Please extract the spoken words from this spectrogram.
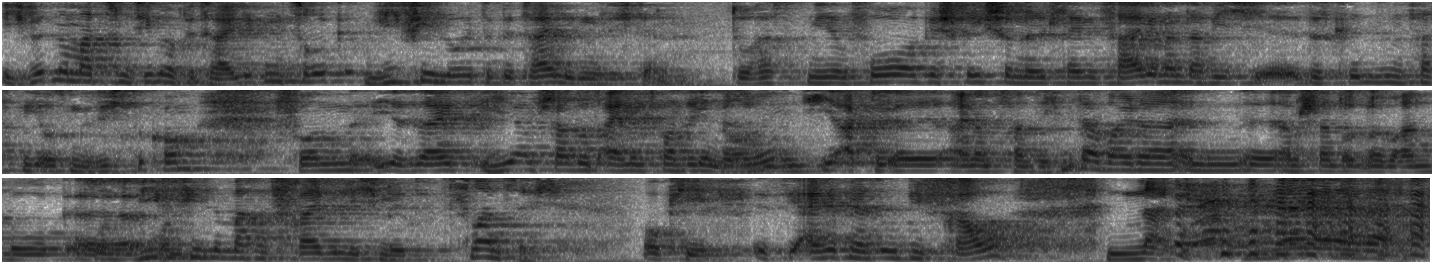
ich würde nochmal zum Thema Beteiligung zurück. Wie viele Leute beteiligen sich denn? Du hast mir im Vorgespräch schon eine kleine Zahl genannt, da habe ich äh, das Grinsen fast nicht aus dem Gesicht bekommen. Von, ihr seid hier am Standort 21 genau, Personen. Wir sind hier aktuell 21 Mitarbeiter in, äh, am Standort Neubrandenburg. Äh, und wie viele machen freiwillig mit? 20. Okay, ist die eine Person die Frau? Nein. Nein, nein, nein,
